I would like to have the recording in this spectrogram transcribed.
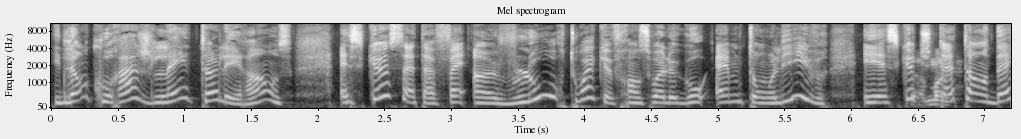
Il encourage l'intolérance. Est-ce que ça t'a fait un velours toi que François Legault aime ton livre? Et est-ce que tu t'attendais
